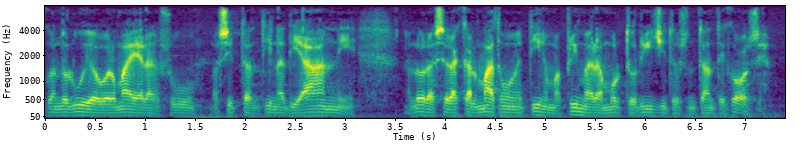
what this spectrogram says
quando lui ormai era su una settantina di anni, allora si era calmato un momentino, ma prima era molto rigido su tante cose.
